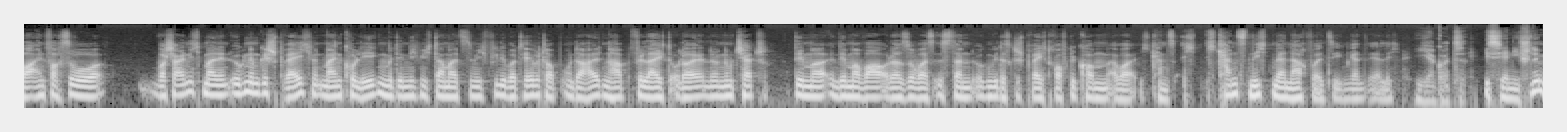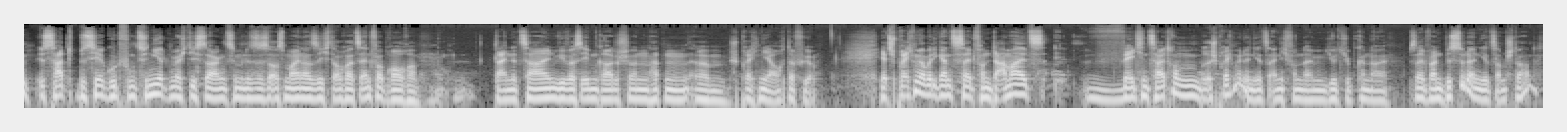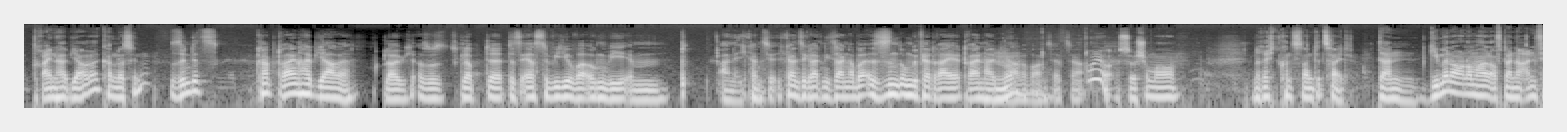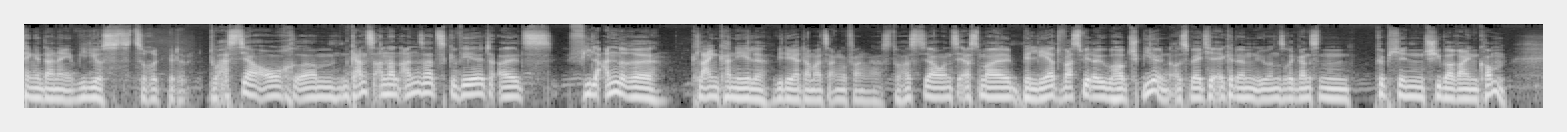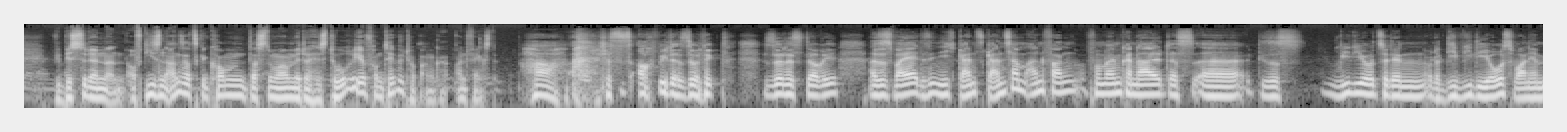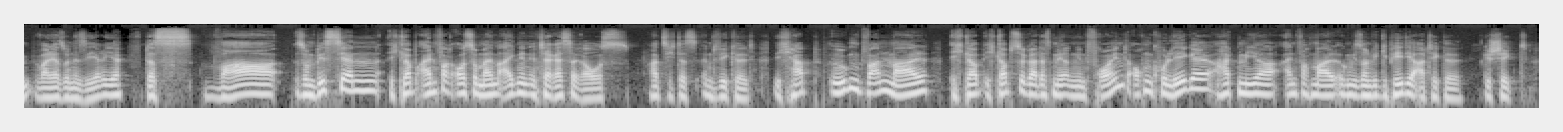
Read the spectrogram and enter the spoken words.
War einfach so, wahrscheinlich mal in irgendeinem Gespräch mit meinen Kollegen, mit denen ich mich damals ziemlich viel über Tabletop unterhalten habe, vielleicht oder in irgendeinem Chat dem er, in dem er war oder sowas, ist dann irgendwie das Gespräch drauf gekommen. Aber ich kann es ich, ich kann's nicht mehr nachvollziehen, ganz ehrlich. Ja Gott, ist ja nicht schlimm. Es hat bisher gut funktioniert, möchte ich sagen, zumindest aus meiner Sicht auch als Endverbraucher. Deine Zahlen, wie wir es eben gerade schon hatten, ähm, sprechen ja auch dafür. Jetzt sprechen wir aber die ganze Zeit von damals. Welchen Zeitraum sprechen wir denn jetzt eigentlich von deinem YouTube-Kanal? Seit wann bist du denn jetzt am Start? Dreieinhalb Jahre? Kann das hin? Sind jetzt knapp dreieinhalb Jahre, glaube ich. Also ich glaube, das erste Video war irgendwie im Ah ne, ich kann es dir gerade nicht sagen, aber es sind ungefähr drei, dreieinhalb ja. Jahre waren es jetzt, ja. Oh ja, ist ja schon mal eine recht konstante Zeit. Dann gehen wir doch nochmal auf deine Anfänge deiner Videos zurück, bitte. Du hast ja auch ähm, einen ganz anderen Ansatz gewählt als viele andere Kleinkanäle, wie du ja damals angefangen hast. Du hast ja uns erstmal belehrt, was wir da überhaupt spielen, aus welcher Ecke denn unsere ganzen Püppchen-Schiebereien kommen. Wie bist du denn auf diesen Ansatz gekommen, dass du mal mit der Historie vom Tabletop an anfängst? Ha, das ist auch wieder so eine, so eine Story. Also es war ja nicht ganz, ganz am Anfang von meinem Kanal, dass äh, dieses Video zu den, oder die Videos waren ja, waren ja so eine Serie. Das war so ein bisschen, ich glaube, einfach aus so meinem eigenen Interesse raus hat sich das entwickelt. Ich habe irgendwann mal, ich glaube, ich glaube sogar, dass mir irgendein Freund, auch ein Kollege, hat mir einfach mal irgendwie so einen Wikipedia-Artikel geschickt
